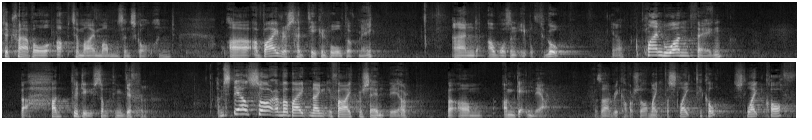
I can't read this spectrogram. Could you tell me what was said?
to travel up to my mum's in Scotland, uh, a virus had taken hold of me and I wasn't able to go. You know, I planned one thing, but had to do something different. I'm still sort of about 95% there, but um, I'm getting there as I recover. So I might have a slight tickle, slight cough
